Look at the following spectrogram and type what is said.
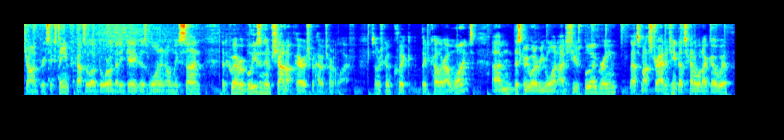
John 3:16. For God so loved the world that He gave His one and only Son, that whoever believes in Him shall not perish but have eternal life. So I'm just going to click the color I want. Um, this can be whatever you want. I just use blue and green. That's my strategy. That's kind of what I go with.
